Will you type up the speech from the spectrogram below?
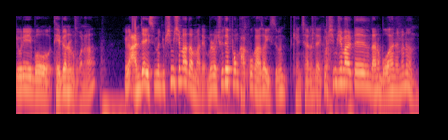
우리 뭐 대변을 보거나 앉아 있으면 좀 심심하단 말이에요. 물론 휴대폰 갖고 가서 있으면 괜찮은데 그럼 심심할 때 나는 뭐 하냐면은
